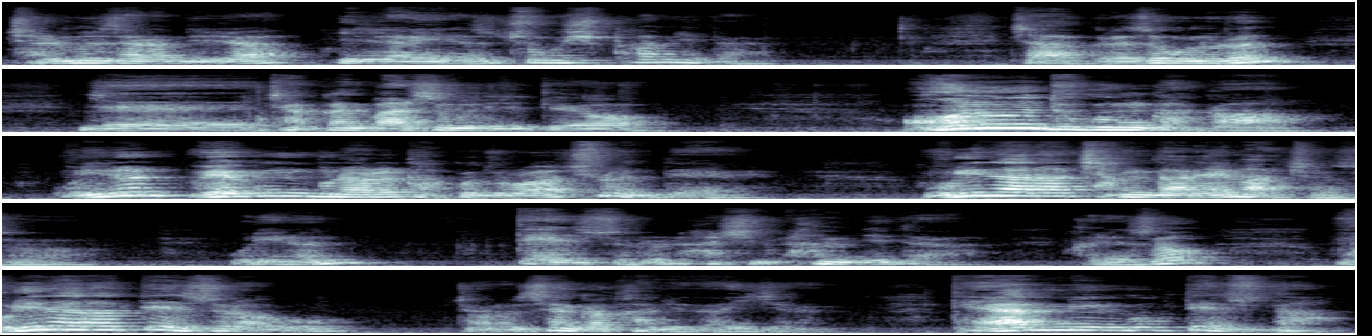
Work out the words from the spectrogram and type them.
젊은 사람들이라 인라인에서 추고 싶어 합니다. 자, 그래서 오늘은 이제 잠깐 말씀을 드릴게요. 어느 누군가가 우리는 외국 문화를 갖고 들어와 추는데 우리나라 장단에 맞춰서 우리는 댄스를 하시, 합니다. 그래서 우리나라 댄스라고 저는 생각합니다. 이제는 대한민국 댄스다.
